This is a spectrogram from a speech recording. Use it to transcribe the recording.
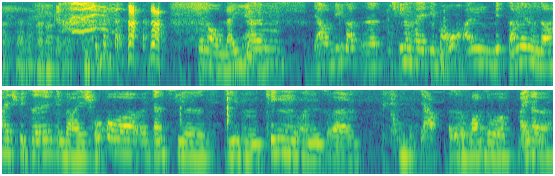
Hast ja gesagt. Genau. Leider. Ähm, ja, und wie gesagt, äh, ich fing dann halt eben auch an mit Sammeln und da halt speziell in dem Bereich Horror äh, ganz viel Stephen King und ähm, ja, also das waren so meine,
